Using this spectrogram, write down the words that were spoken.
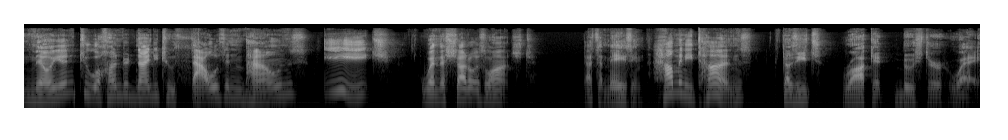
million to 192,000 pounds each when the shuttle is launched. That's amazing. How many tons does each rocket booster weigh?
